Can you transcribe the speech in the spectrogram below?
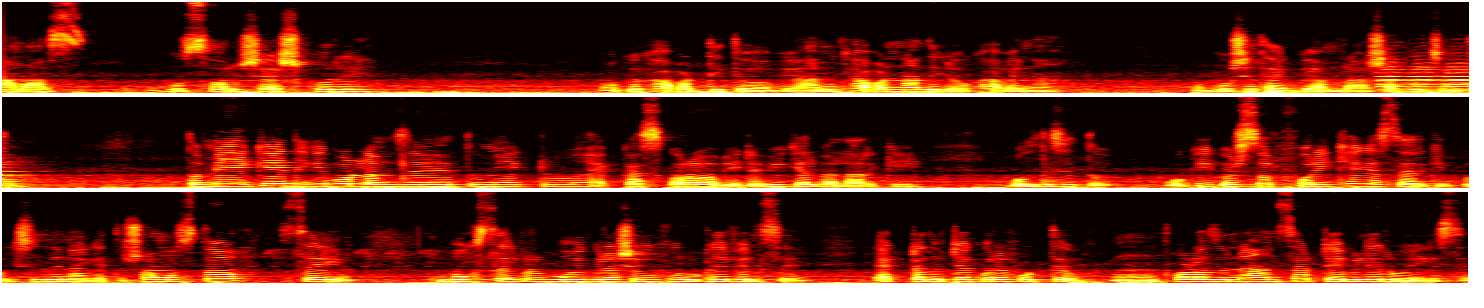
নামাজ গোসল শেষ করে ওকে খাবার দিতে হবে। আমি খাবার না দিলেও খাবে না। বসে থাকবে আমরা আসা পর্যন্ত। তো মেয়েকে এদিকে বললাম যে, তুমি একটু এক কাজ করো, এটা বিকেলবেলা আর কি। বলতেছে, তো ও কী করছে? ওর পরীক্ষা গেছে আর কি কিছুদিন আগে। তো সমস্ত সেই বুক সেলফের বইগুলো সে উপর উঠে ফেলছে। একটা দুটা করে পড়তে পড়ার জন্য আনসার টেবিলে রয়ে গেছে।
